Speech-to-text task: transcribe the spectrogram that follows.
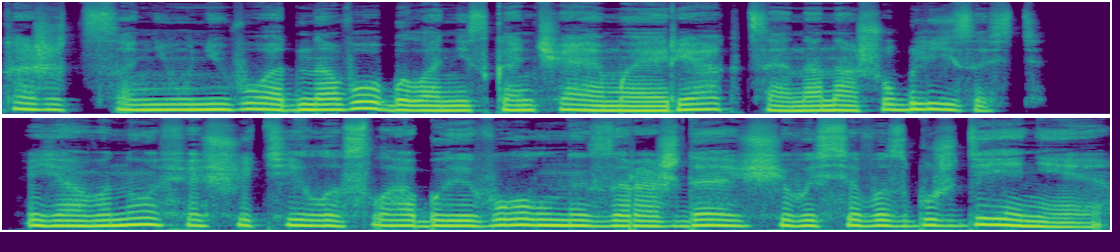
Кажется, не у него одного была нескончаемая реакция на нашу близость. Я вновь ощутила слабые волны зарождающегося возбуждения.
